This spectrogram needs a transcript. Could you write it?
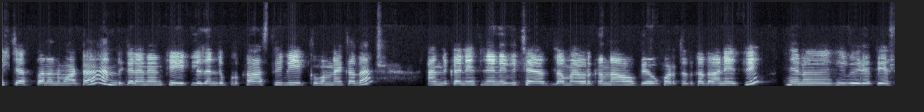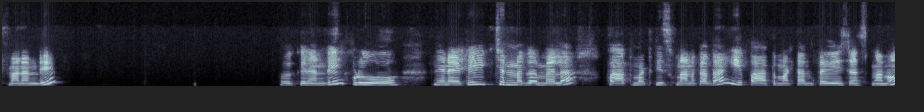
ఇచ్చేస్తాను అనమాట అందుకనే నేను చేయట్లేదండి. ఇప్పుడు కాస్త ఇవి ఎక్కువ ఉన్నాయి కదా అందుకనేసి నేను ఇవి చేద్దాం ఎవరికన్నా ఉపయోగపడుతుంది కదా అనేసి నేను ఈ వీడియో తీస్తున్నానండి. ఓకేనండి. ఇప్పుడు నేనైతే చిన్న గమ్మెల పాత మట్టి తీసుకున్నాను కదా ఈ పాత మట్టి అంతా వేసేస్తున్నాను.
